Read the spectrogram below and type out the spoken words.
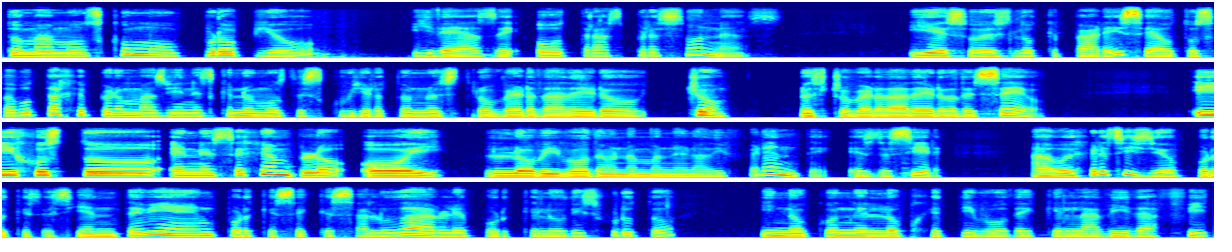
tomamos como propio ideas de otras personas. Y eso es lo que parece autosabotaje, pero más bien es que no hemos descubierto nuestro verdadero yo, nuestro verdadero deseo. Y justo en ese ejemplo, hoy lo vivo de una manera diferente. Es decir, hago ejercicio porque se siente bien, porque sé que es saludable, porque lo disfruto y no con el objetivo de que la vida fit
